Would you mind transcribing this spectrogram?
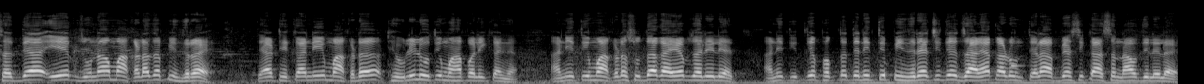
सध्या एक जुना माकडाचा पिंजरा आहे. त्या ठिकाणी माकडं ठेवलेली होती महापालिकेनं. आणि ती माकडंसुद्धा गायब झालेली आहेत. आणि तिथले फक्त त्यांनी ते पिंजऱ्याची ते जाळ्या काढून त्याला अभ्यासिका असं नाव दिलेलं आहे.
